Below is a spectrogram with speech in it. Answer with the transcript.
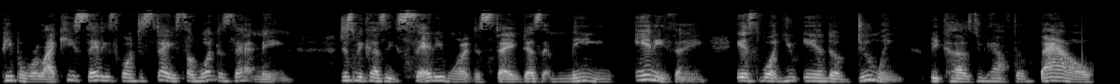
People were like, he said he's going to stay. So what does that mean? Just because he said he wanted to stay doesn't mean anything. It's what you end up doing because you have to bow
